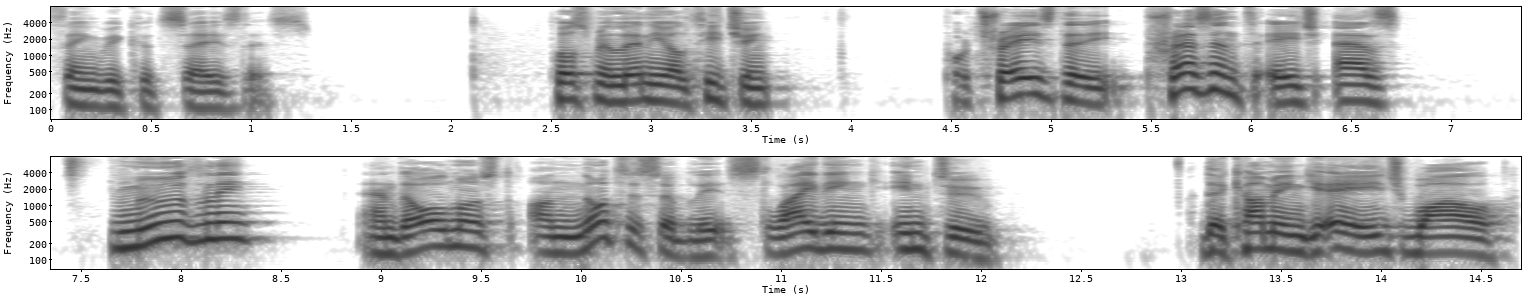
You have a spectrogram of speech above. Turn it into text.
thing we could say is this postmillennial teaching portrays the present age as smoothly and almost unnoticeably sliding into the coming age, while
